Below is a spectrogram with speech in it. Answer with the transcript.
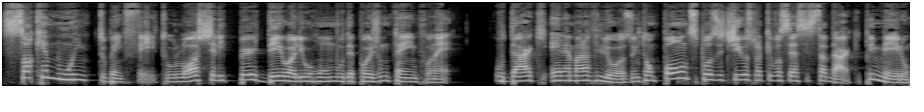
Só que é muito bem feito. O Lost ele perdeu ali o rumo depois de um tempo, né? O Dark ele é maravilhoso. Então, pontos positivos para que você assista Dark. Primeiro,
